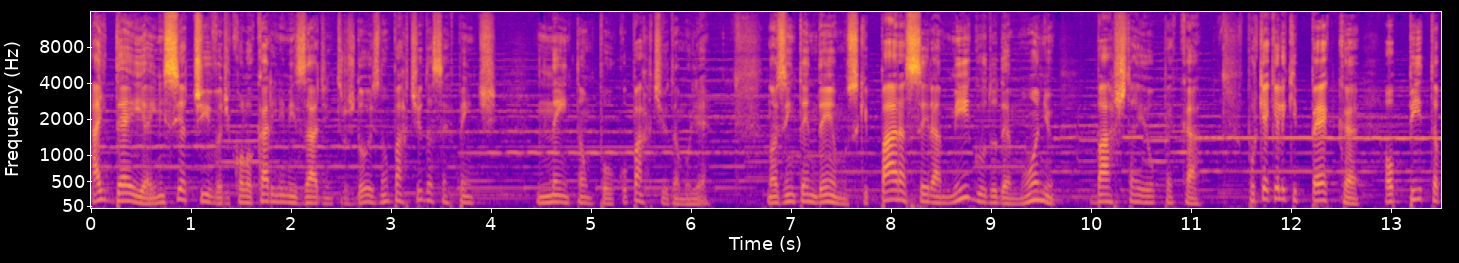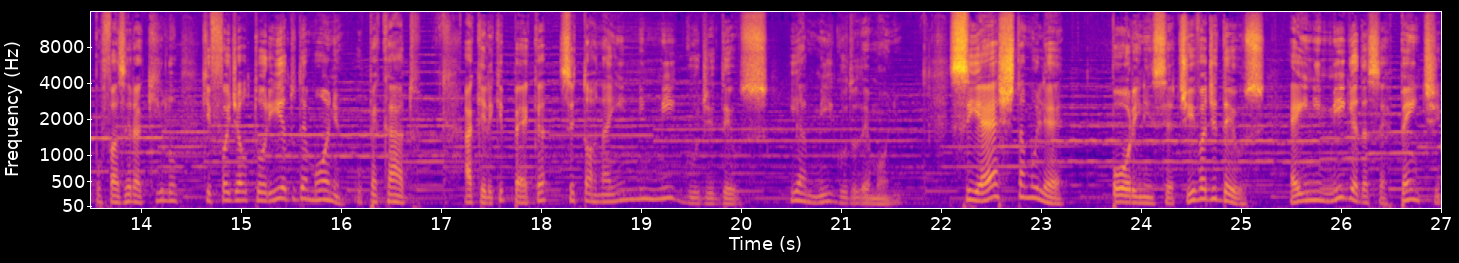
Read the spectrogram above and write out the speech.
A ideia, a iniciativa de colocar inimizade entre os dois não partiu da serpente, nem tampouco partiu da mulher. Nós entendemos que para ser amigo do demônio, basta eu pecar. Porque aquele que peca opta por fazer aquilo que foi de autoria do demônio, o pecado. Aquele que peca se torna inimigo de Deus e amigo do demônio. Se esta mulher, por iniciativa de Deus, é inimiga da serpente,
